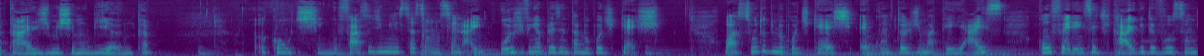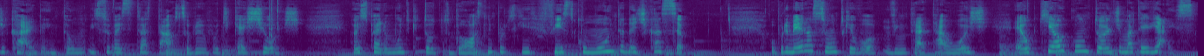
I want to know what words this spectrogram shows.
tarde, me chamo Bianca Coutinho, faço administração no Senai. Hoje vim apresentar meu podcast. O assunto do meu podcast é controle de materiais, conferência de carga e devolução de carga. Então, isso vai se tratar sobre o meu podcast hoje. Eu espero muito que todos gostem, porque fiz com muita dedicação. O primeiro assunto que eu vou vir tratar hoje é o que é o controle de materiais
